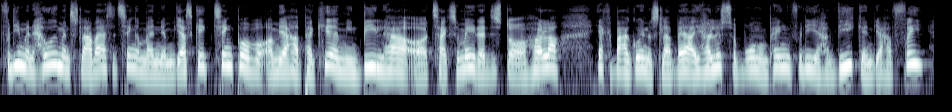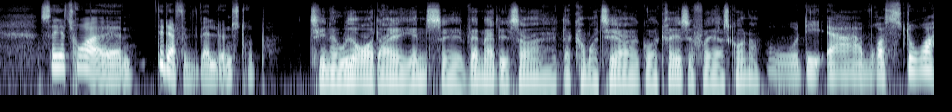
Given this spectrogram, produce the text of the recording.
fordi man herude, man slapper af, så tænker man, jamen, jeg skal ikke tænke på, om jeg har parkeret min bil her, og taxameter, det står og holder. Jeg kan bare gå ind og slappe af, og jeg har lyst til at bruge nogle penge, fordi jeg har weekend, jeg har fri. Så jeg tror, øh, det er derfor, vi valgte Lønstrup. Tina, udover dig og Jens, hvad hvem er det så, der kommer til at gå og kredse for jeres kunder? Oh, det er vores store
